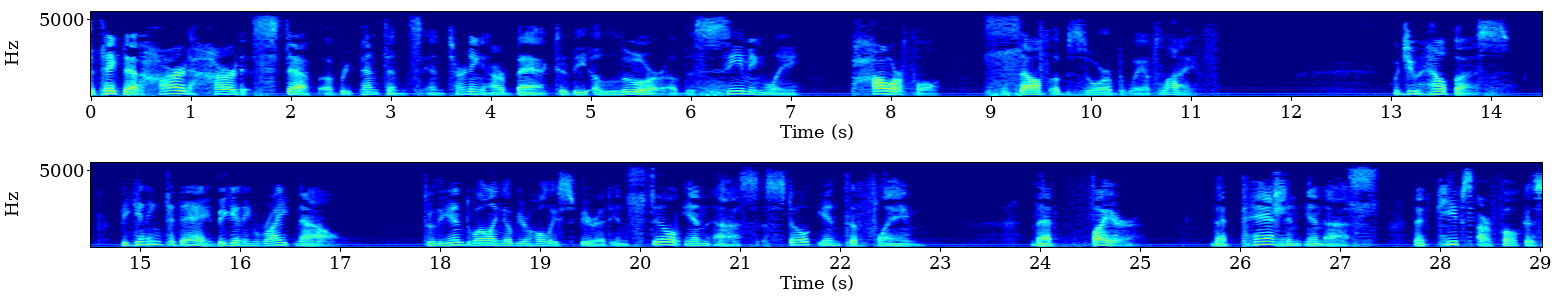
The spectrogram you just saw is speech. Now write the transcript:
to take that hard, hard step of repentance and turning our back to the allure of the seemingly powerful, self absorbed way of life. Would you help us, beginning today, beginning right now, through the indwelling of your Holy Spirit, instill in us, stoke into flame that fire, that passion in us that keeps our focus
